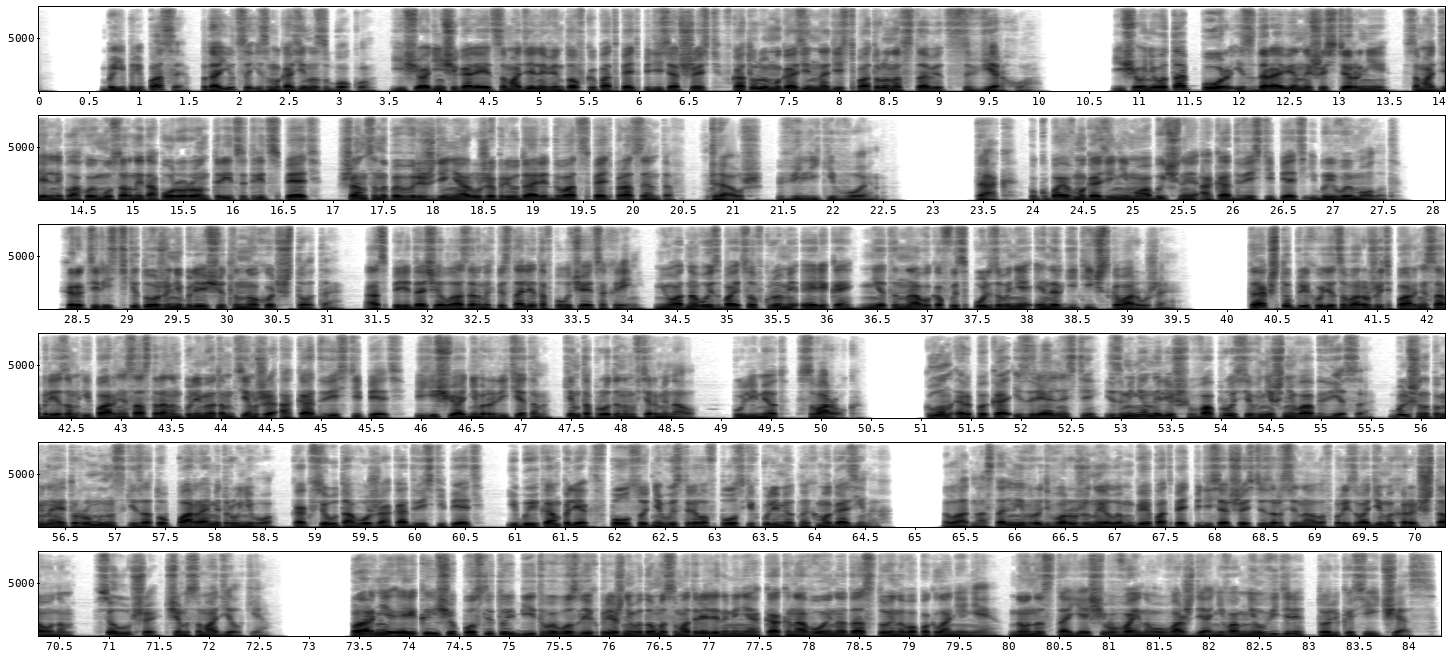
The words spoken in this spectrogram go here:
Боеприпасы подаются из магазина сбоку. Еще один щеголяет самодельной винтовкой под 5,56, в которую магазин на 10 патронов ставит сверху. Еще у него топор из здоровенной шестерни, самодельный плохой мусорный топор, урон 30-35, шансы на повреждение оружия при ударе 25%. Да уж, великий воин. Так, покупаю в магазине ему обычные АК-205 и боевой молот. Характеристики тоже не блещут, но хоть что-то. А с передачей лазерных пистолетов получается хрень. Ни у одного из бойцов, кроме Эрика, нет навыков использования энергетического оружия. Так что приходится вооружить парня с обрезом и парня со странным пулеметом тем же АК-205 и еще одним раритетом, кем-то проданным в терминал. Пулемет «Сварог». Клон РПК из реальности, измененный лишь в вопросе внешнего обвеса, больше напоминает румынский, зато параметры у него, как все у того же АК-205, и боекомплект в полсотни выстрелов в плоских пулеметных магазинах. Ладно, остальные вроде вооружены ЛМГ под 5,56 из арсеналов, производимых Редштауном. Все лучше, чем самоделки. Парни Эрика еще после той битвы возле их прежнего дома смотрели на меня, как на воина достойного поклонения. Но настоящего военного вождя они во мне увидели только сейчас.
